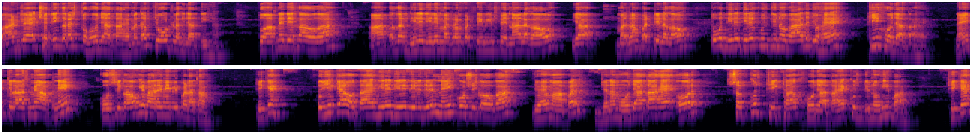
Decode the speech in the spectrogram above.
पार्ट जो है क्षतिग्रस्त हो जाता है मतलब चोट लग जाती है। तो आपने देखा होगा, आप अगर धीरे धीरे मरहम पट्टी भी उस पर ना लगाओ या मरहम पट्टी लगाओ तो वो धीरे धीरे कुछ दिनों बाद जो है ठीक हो जाता है। नाइन्थ क्लास में आपने कोशिकाओं के बारे में भी पढ़ा था, ठीक है? तो ये क्या होता है धीरे धीरे धीरे धीरे नई कोशिकाओं का जो है वहाँ पर जन्म हो जाता है और सब कुछ ठीक ठाक हो जाता है कुछ दिनों ही बाद, ठीक है?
